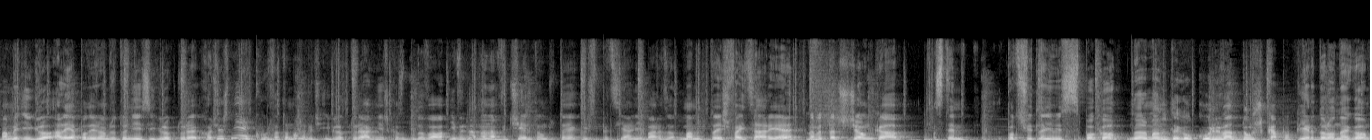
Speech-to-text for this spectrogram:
Mamy iglo, ale ja podejrzewam, że to nie jest iglo, które... Chociaż nie, kurwa, to może być iglo, które Agnieszka zbudowała. Nie wygląda na wyciętą tutaj jakoś specjalnie bardzo. Mamy tutaj Szwajcarię. Nawet ta czcionka z tym podświetleniem jest spoko. No ale mamy tego kurwa duszka popierdolonego.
